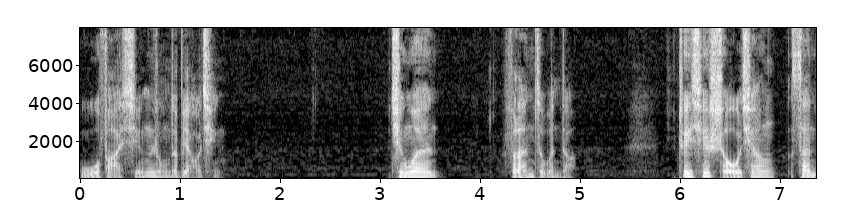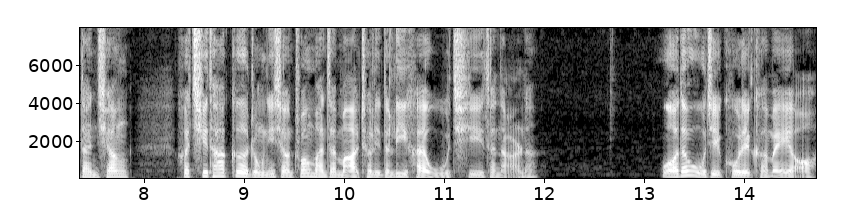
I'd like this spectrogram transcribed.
无法形容的表情。请问，弗兰兹问道：“这些手枪、散弹枪？”和其他各种你想装满在马车里的厉害武器在哪儿呢？我的武器库里可没有，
